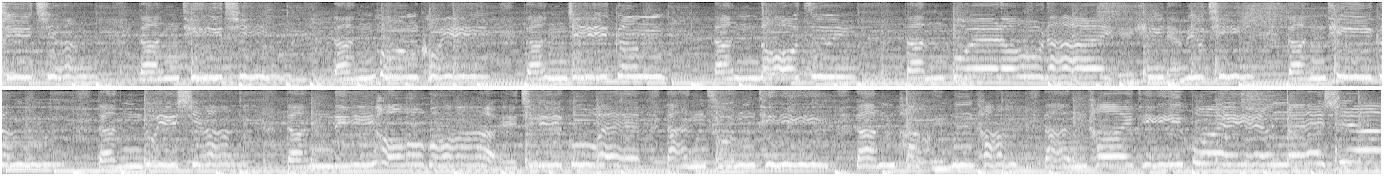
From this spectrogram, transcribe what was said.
等时钟，等天星，等云开，等日光，等露水，等飞落来的彼粒流星，等天光，等雷声，等你予我的一句话，等春天，等拍开门窗，等待天回应的声。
